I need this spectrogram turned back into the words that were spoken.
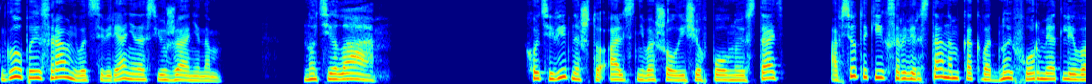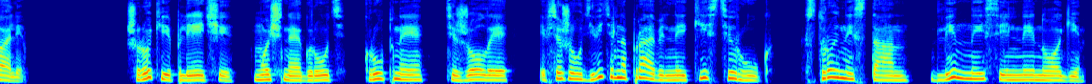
Глупо и сравнивать северянина с южанином. Но тела, Хоть и видно, что Альс не вошел еще в полную стать, а все-таки их с Раверстаном как в одной форме отливали. Широкие плечи, мощная грудь, крупные, тяжелые и все же удивительно правильные кисти рук, стройный стан, длинные сильные ноги.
